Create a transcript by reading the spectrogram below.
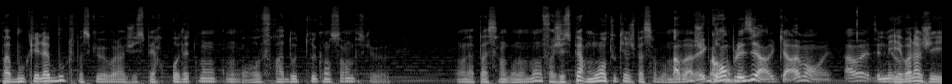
pas boucler la boucle parce que voilà, j'espère honnêtement qu'on refera d'autres trucs ensemble parce que on a passé un bon moment. Enfin, j'espère, moi en tout cas, je passe un bon moment. Ah bah Je sais avec grand plaisir, hein, carrément. Ouais. Ah ouais, Mais voilà, j'ai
